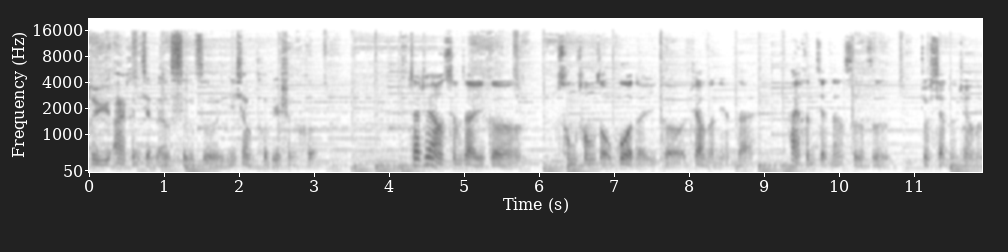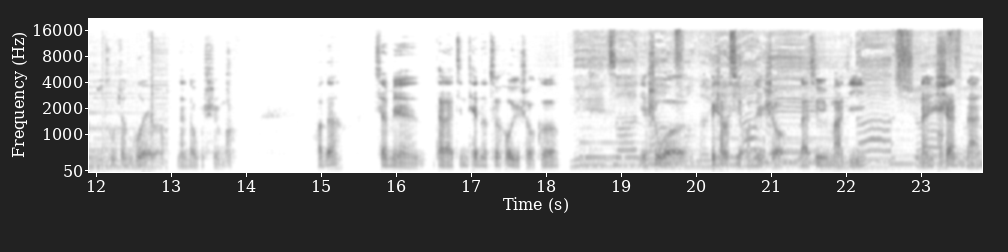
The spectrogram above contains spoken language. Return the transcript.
对于“爱很简单”四个字印象特别深刻。在这样现在一个匆匆走过的一个这样的年代，“爱很简单”四个字就显得这样的弥足珍贵了，难道不是吗？好的。下面带来今天的最后一首歌，也是我非常喜欢的一首，来自于马迪《南山南》。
